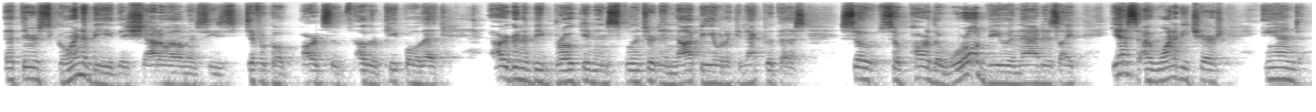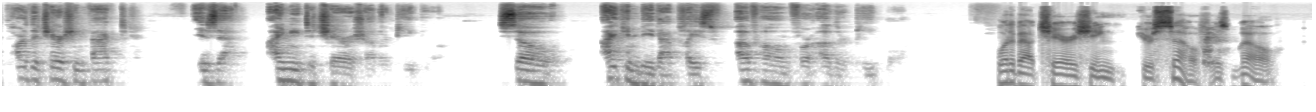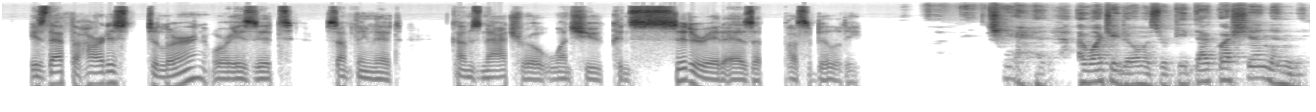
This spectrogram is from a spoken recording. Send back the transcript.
That there's going to be the shadow elements, these difficult parts of other people that are going to be broken and splintered and not be able to connect with us. So, so part of the worldview in that is like, yes, I want to be cherished. And part of the cherishing fact is that I need to cherish other people. So I can be that place of home for other people. What about cherishing yourself as well? Is that the hardest to learn, or is it something that comes natural once you consider it as a possibility? I want you to almost repeat that question, and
